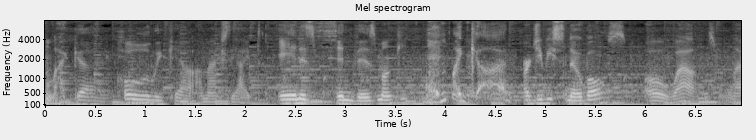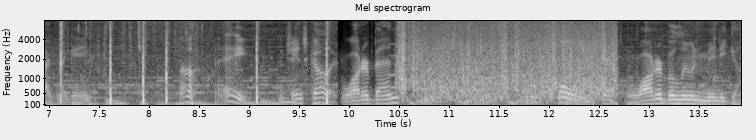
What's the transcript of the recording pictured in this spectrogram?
Oh my god. Holy cow. I'm actually hyped. And his invis monkey. Oh my god. RGB snowballs. Oh wow. This one lagged my game. Oh, hey. It changed color. Water bend. Holy cow. Water balloon minigun.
